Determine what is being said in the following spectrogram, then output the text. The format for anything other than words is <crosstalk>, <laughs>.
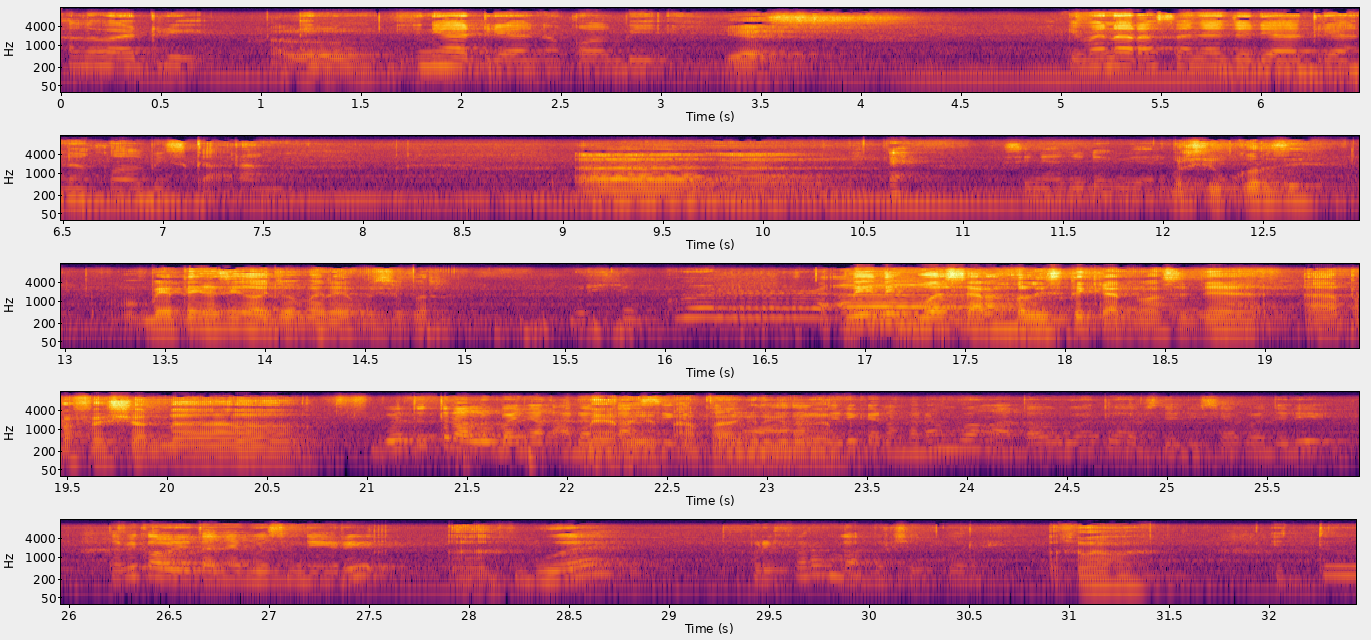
Halo Adri. Halo. Ini Adriana Kolbi. Yes. Gimana rasanya jadi Adriana Kolbi sekarang? Eh, eh, Eh, sini aja deh biar. bersyukur sih. Bete gak sih kalau jawabannya bersyukur? Bersyukur. Ini ini gue secara holistik kan, maksudnya eh, profesional. gue tuh terlalu banyak adaptasi Merit, gitu apa gitu-gitu orang kan. jadi kadang-kadang gue nggak tahu gue tuh harus jadi siapa jadi tapi kalau ditanya gue sendiri Eh, gue prefer nggak bersyukur kenapa? itu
